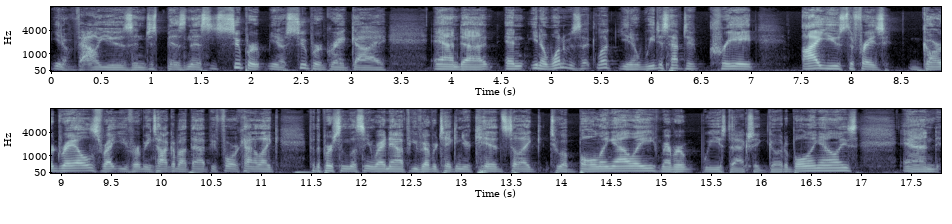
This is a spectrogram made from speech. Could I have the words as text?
you know values and just business. Super you know super great guy, and uh, and you know, one of was like, look, you know, we just have to create. I use the phrase guardrails, right? You've heard me talk about that before. Kind of like for the person listening right now, if you've ever taken your kids to like to a bowling alley, remember we used to actually go to bowling alleys, and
